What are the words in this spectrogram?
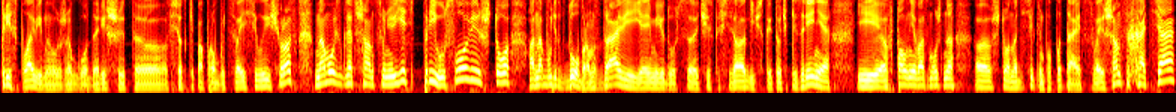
3,5 уже уже года решит э, все-таки попробовать свои силы еще раз, на мой взгляд, шансы у нее есть при условии, что она будет в добром здравии, я имею в виду с чисто физиологической точки зрения, и вполне возможно, э, что она действительно попытает свои шансы, хотя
